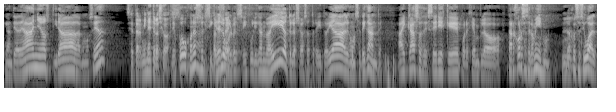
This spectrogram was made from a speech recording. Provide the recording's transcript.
cantidad de años, tirada, como sea. Se termina y te lo llevas. Después vos con eso, si querés, lo volvés, seguís publicando ahí o te lo llevas a otra editorial, como se te cante. Hay casos de series que, por ejemplo, Dark Horse hace lo mismo. Mm. Dark Horse es igual.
